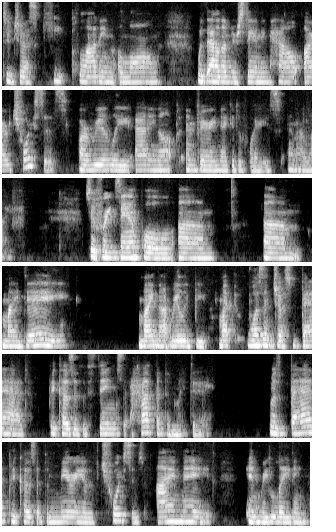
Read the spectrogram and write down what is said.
to just keep plodding along without understanding how our choices are really adding up in very negative ways in our life. So, for example, um, um, my day might not really be, might, wasn't just bad because of the things that happened in my day was bad because of the myriad of choices I made in relating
